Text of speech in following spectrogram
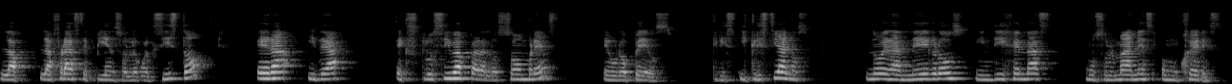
La frase pienso, luego existo era idea exclusiva para los hombres europeos y cristianos. No eran negros, indígenas, musulmanes o mujeres.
